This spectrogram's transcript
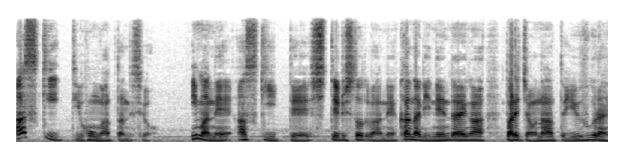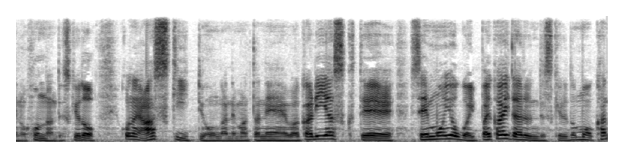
アスキーっていう本があったんですよ。今ね、アスキーって知ってる人ではね、かなり年代がバレちゃうなというぐらいの本なんですけど、このね、アスキーっていう本がね、またね、わかりやすくて、専門用語がいっぱい書いてあるんですけれども、必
